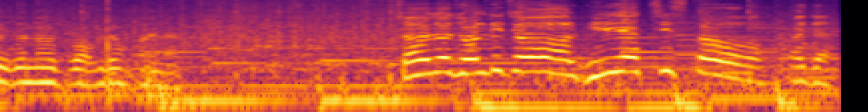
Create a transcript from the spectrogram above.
ওই জন্য প্রবলেম হয় না। চল চল জলদি চল ভিজে যাচ্ছিস তো। ওই দেখ।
